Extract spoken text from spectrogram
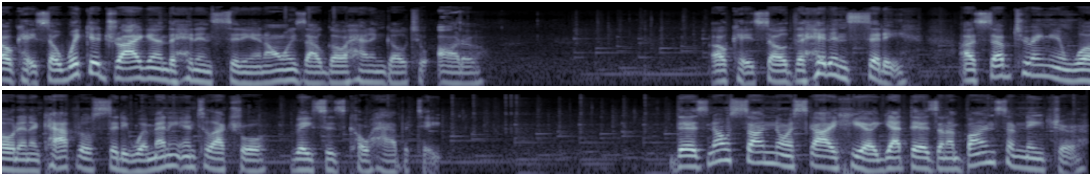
Okay, so Wicked Dragon, the Hidden City, and always I'll go ahead and go to auto. Okay, so the Hidden City a subterranean world and a capital city where many intellectual races cohabitate. There's no sun nor sky here, yet there's an abundance of nature.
